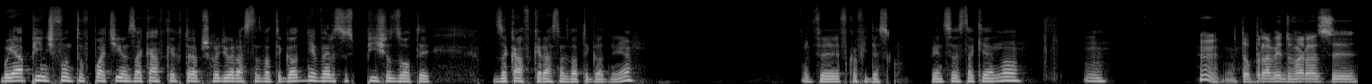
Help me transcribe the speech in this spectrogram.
Bo ja 5 funtów płaciłem za kawkę, która przychodziła raz na dwa tygodnie versus 50 zł za kawkę raz na dwa tygodnie, nie? W, w Coffee Desku. Więc to jest takie, no... Mm. Hmm, to prawie dwa razy.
